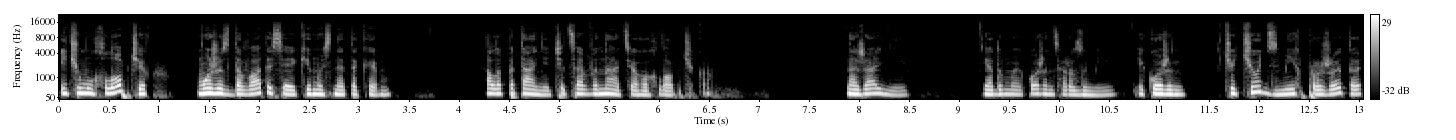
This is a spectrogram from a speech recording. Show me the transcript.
І чому хлопчик може здаватися якимось не таким. Але питання, чи це вина цього хлопчика? На жаль, ні. Я думаю, кожен це розуміє. І кожен чуть-чуть зміг прожити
